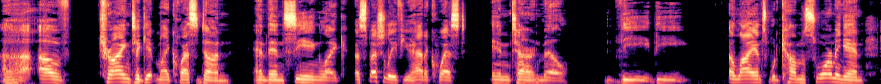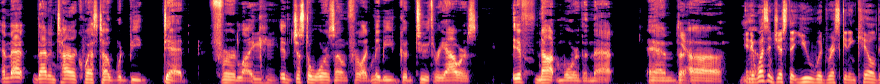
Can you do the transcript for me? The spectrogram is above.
uh, of trying to get my quest done and then seeing like, especially if you had a quest in Tarren Mill, the, the alliance would come swarming in and that, that entire quest hub would be dead for like, mm-hmm. it, just a war zone for like maybe good two, three hours if not more than that. And, yeah. uh, yeah. And it wasn't just that you would risk getting killed.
